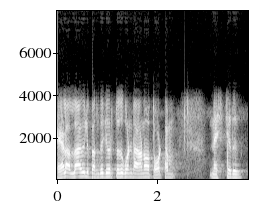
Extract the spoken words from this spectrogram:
അയാൾ അള്ളാഹുവിൽ പങ്കു ചേർത്തത് കൊണ്ടാണോ തോട്ടം നശിച്ചത്?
